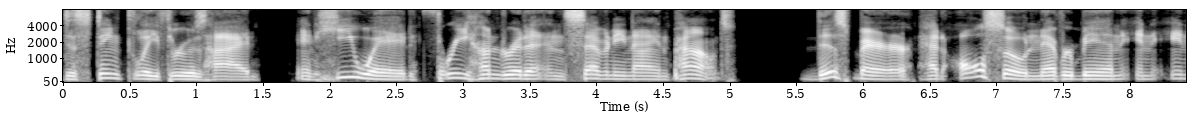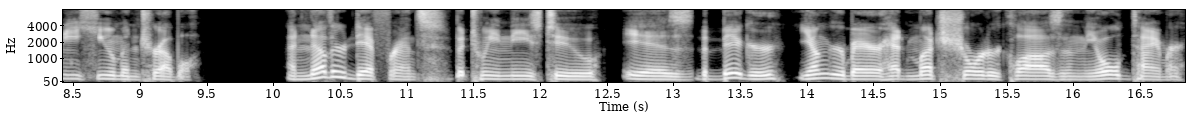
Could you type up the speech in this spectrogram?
distinctly through his hide, and he weighed 379 pounds. This bear had also never been in any human trouble. Another difference between these two is the bigger, younger bear had much shorter claws than the old timer.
